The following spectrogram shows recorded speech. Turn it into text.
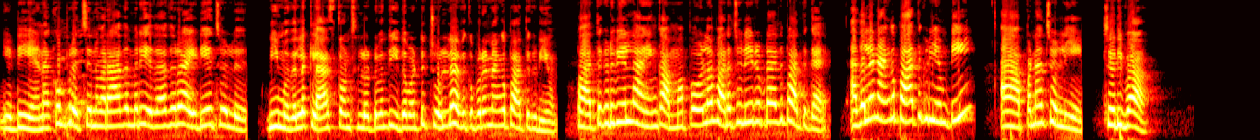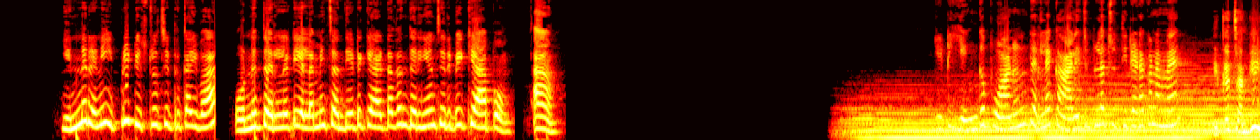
ஏடி எனக்கும் பிரச்சனை வராத மாதிரி ஏதாவது ஒரு ஐடியா சொல்லு. நீ முதல்ல கிளாஸ் கவுன்சிலர்ட்ட வந்து இதை மட்டும் சொல்லு அதுக்கப்புறம் நாங்க பாத்துக்கிடியோம் பாத்துக்கிடுவே இல்ல எங்க அம்மா அப்பாவெல்லாம் வர சொல்லிடக்கூடாது பாத்துக்க. அதெல்லாம் நாங்க பாத்துக்கிடியோம் டி. ஆ அப்பனா சொல்லி சரி வா. என்ன ரெனி இப்படி டிஸ்ட் வச்சிட்டு இருக்கா இவா? ஒண்ணு தெரியலட்டி எல்லாமே சந்தியிட்ட கேட்டாதான் தெரியும். சரி போய் கேப்போம். ஆ. இது எங்க போனோம்னு தெரியல. காலேஜ் ஃபுல்லா சுத்திட்டு கிடக்கும் நம்ம. எக்க சந்தியா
